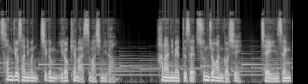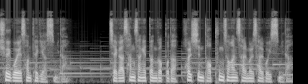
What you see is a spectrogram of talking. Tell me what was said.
선교사님은 지금 이렇게 말씀하십니다. 하나님의 뜻에 순종한 것이 제 인생 최고의 선택이었습니다. 제가 상상했던 것보다 훨씬 더 풍성한 삶을 살고 있습니다.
